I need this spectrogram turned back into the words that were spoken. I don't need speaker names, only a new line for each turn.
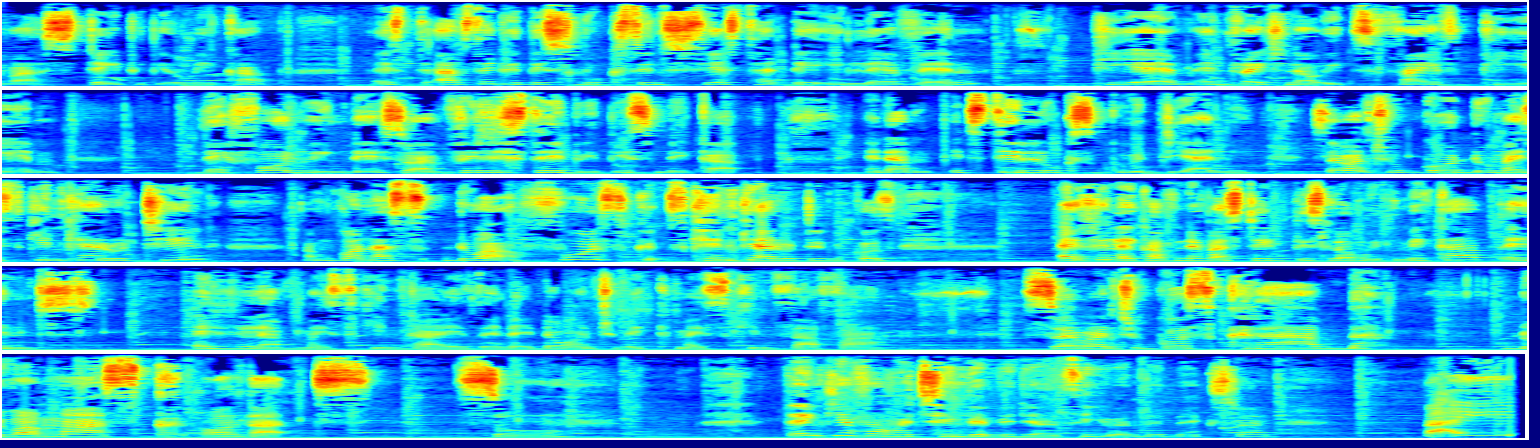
ever stayed with your makeup. I've stayed with this look since yesterday 11 p.m and right now it's 5 p.m the following day so i've really stayed with this makeup. And um, it still looks good yani. So i want to go do my skincare routine. I'm gonna do a full sk- skincare routine because i feel like i've never stayed this long with makeup and i really love my skin guys and i don't want to make my skin suffer. So i want to go scrub do a mask all that. So thank you for watching the video. I'll see you on the next one. Bye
